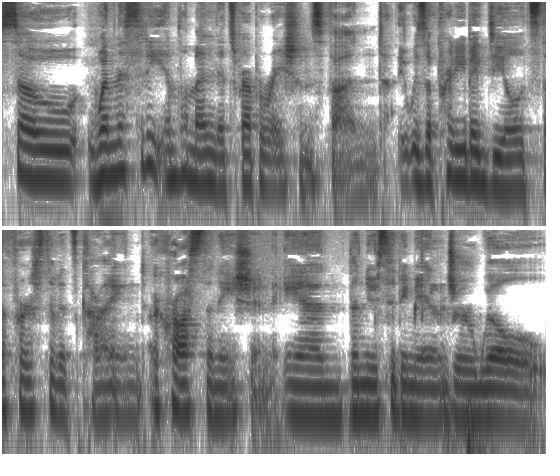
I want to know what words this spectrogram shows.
So, when the city implemented its reparations fund, it was a pretty big deal. It's the first of its kind across the nation, and the new city manager will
